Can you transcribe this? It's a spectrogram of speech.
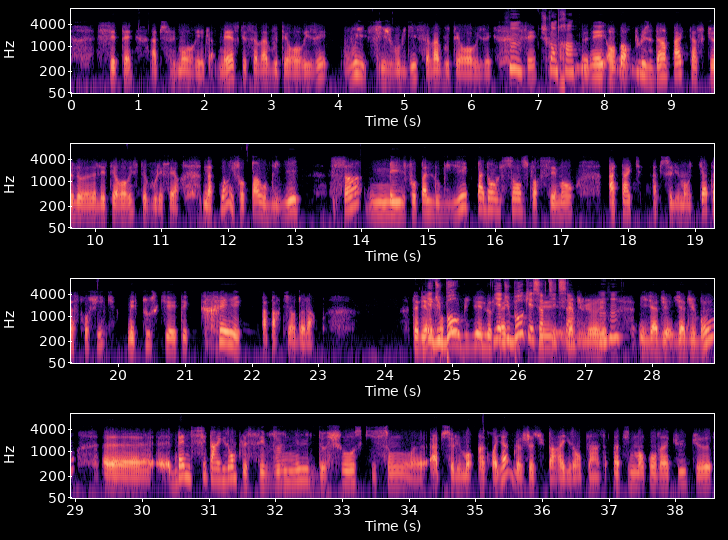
C'était absolument horrible. Mais est-ce que ça va vous terroriser? Oui, si je vous le dis, ça va vous terroriser. Hmm. C'est Je comprends. donner encore plus d'impact à ce que le- les terroristes voulaient faire. Maintenant, il faut pas oublier ça, mais il faut pas l'oublier, pas dans le sens forcément attaque absolument catastrophique, mais tout ce qui a été créé à partir de là. C'est-à-dire, Il y a du beau. Il y a du beau qui est sorti de il y ça. a du, euh, Mhm. il y a du, il y a du bon, euh, même si par exemple c'est venu de choses qui sont euh, absolument incroyables. Je suis par exemple in- intimement convaincu que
